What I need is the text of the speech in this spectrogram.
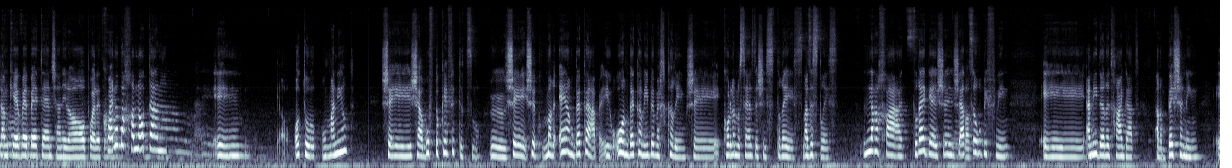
גם כאבי בטן שאני לא פועלת... כל המחלות האוטו-הומניות, שהגוף תוקף את עצמו, ש, שמראה הרבה פעמים, הראו הרבה פעמים במחקרים, שכל הנושא הזה של סטרס, מה זה סטרס? לחץ, רגש ש- שעצור בפנים. אה, אני דרך אגב, הרבה שנים אה,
